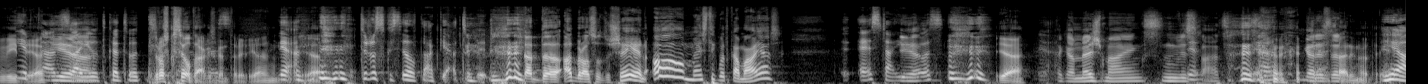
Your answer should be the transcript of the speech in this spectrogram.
vidi. Ir Ja? tāds Jā. sajūta, ka tu. Drusku siltāks gan tur ir. Jā, Jā, jā. drusku siltāk, jā, tur ir. Tad atbraucot uz šejienu, oh, mēs tikpat kā mājās. Es tā Jā. jūtos. Jā, Tā kā mežmaiņas un viss Jā. tāds. Jā. arī notiek. Jā,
